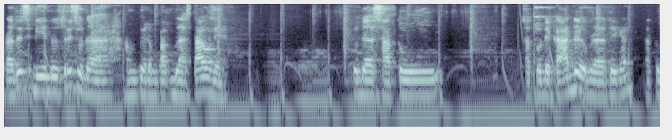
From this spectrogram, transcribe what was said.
berarti di industri sudah hampir 14 tahun ya udah satu satu dekade berarti kan? Satu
